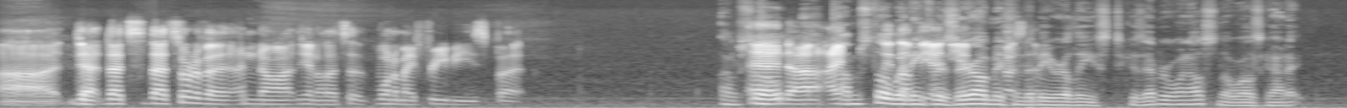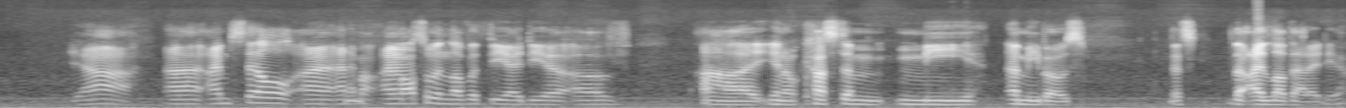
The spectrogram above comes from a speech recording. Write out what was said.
uh, that that's that's sort of a, a not you know that's a, one of my freebies but I'm still, and uh, I, I'm still waiting for Zero Mission to be released because everyone else in the world's got it. Yeah, uh, I'm still, uh, and I'm, I'm also in love with the idea of, uh, you know, custom me amiibos. That's I love that idea.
